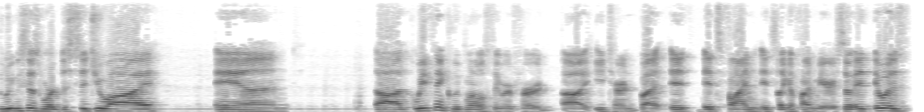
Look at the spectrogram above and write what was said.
the weaknesses were Decidueye and. Uh, we think LucMetal is favored for uh, E-turn, but it it's fine. It's like a fine mirror. So it, it was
